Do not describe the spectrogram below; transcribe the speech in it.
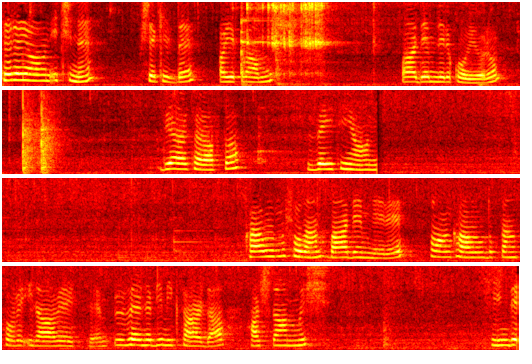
Tereyağın içine bu şekilde ayıklanmış bademleri koyuyorum. Diğer tarafta zeytinyağını kavrulmuş olan bademleri soğan kavrulduktan sonra ilave ettim. Üzerine bir miktar da haşlanmış hindi.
